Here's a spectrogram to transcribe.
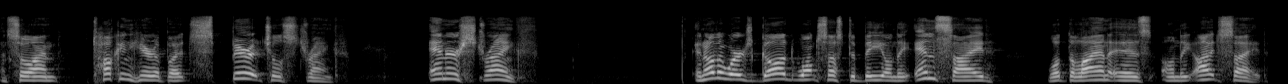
And so I'm talking here about spiritual strength, inner strength. In other words, God wants us to be on the inside what the lion is on the outside.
